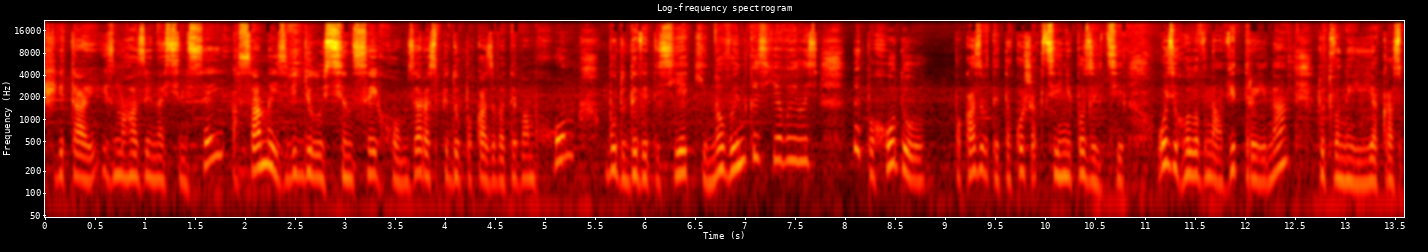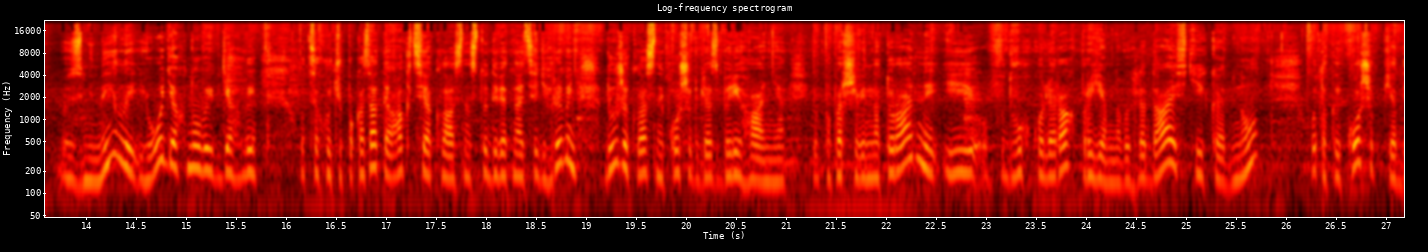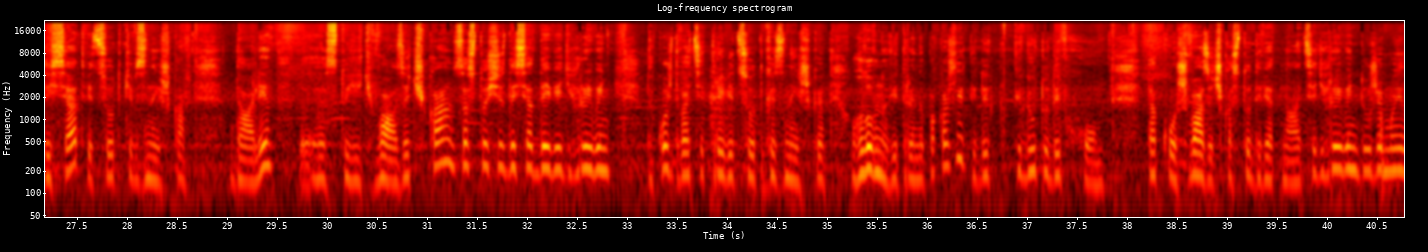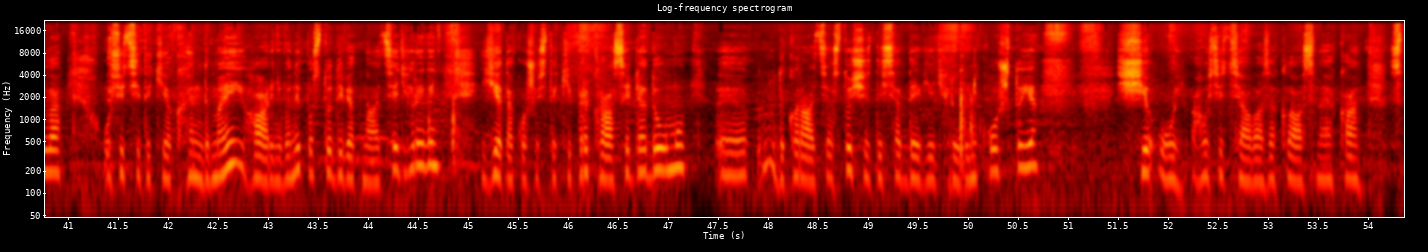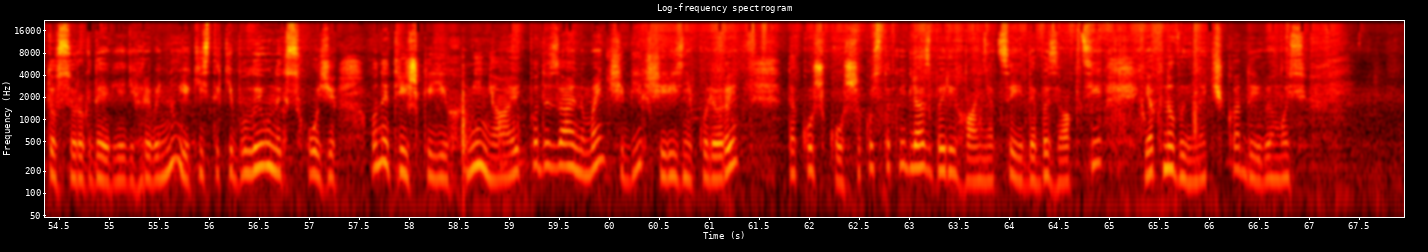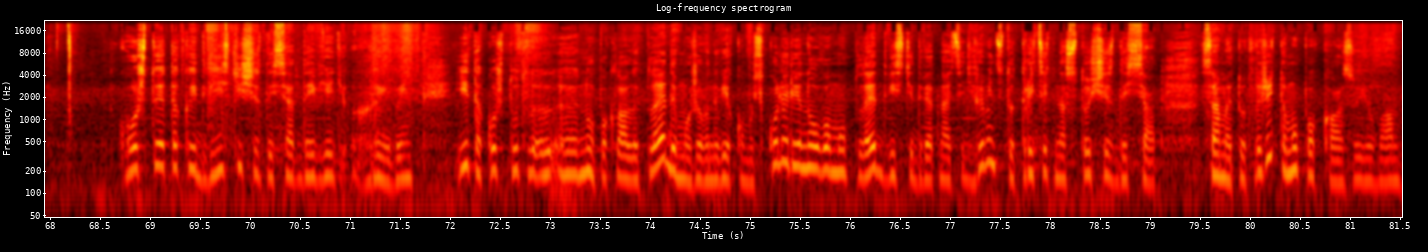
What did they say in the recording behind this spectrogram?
Всіх Вітаю із магазина Сінсей, а саме із відділу Сінсей Хом. Зараз піду показувати вам хом, буду дивитися, які новинки з'явились. Ну і по ходу показувати також акційні позиції. Ось головна вітрина. Тут вони її якраз змінили, і одяг новий вдягли. Оце хочу показати. Акція класна, 119 гривень. Дуже класний кошик для зберігання. По-перше, він натуральний і в двох кольорах приємно виглядає. Стійке дно. Отакий кошик 50% знижка. Далі е, стоїть вазочка за 169 гривень, також 23% знижки. Головну вітрину покажу піду, туди в хом. Також вазочка 119 гривень, дуже мила. Ось оці такі, як хендмей, гарні, вони по 119 гривень. Є також ось такі прикраси для дому. е, Ну, декорація 169 гривень коштує. Ще ой, а ось ця ваза класна, яка 149 гривень. Ну, якісь такі були у них схожі. Вони трішки їх міняють по дизайну, менші, більші, різні кольори. Також кошик ось такий для зберігання. Це йде без акції, як новиночка. Дивимось. Коштує такий 269 гривень. І також тут е, ну, поклали пледи, може вони в якомусь кольорі новому. Плед 219 гривень, 130 на 160. Саме тут лежить, тому показую вам.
